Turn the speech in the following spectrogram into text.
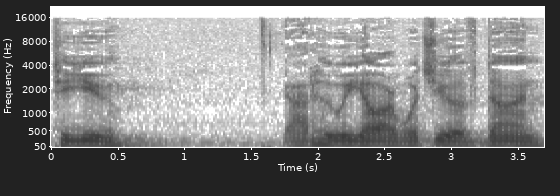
to you. God, who we are, what you have done.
